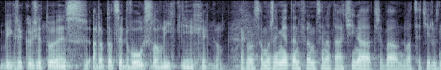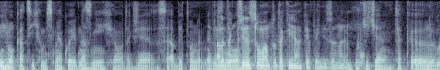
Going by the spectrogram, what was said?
bych řekl, že to je adaptace dvou slavných knih. Jako. Tak on, samozřejmě ten film se natáčí na třeba 20 různých hmm. lokacích a my jsme jako jedna z nich, jo, takže zase, aby to nevyzvalo... Ale tak přineslo vám to taky nějaké peníze, ne? Určitě, ne. tak jako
